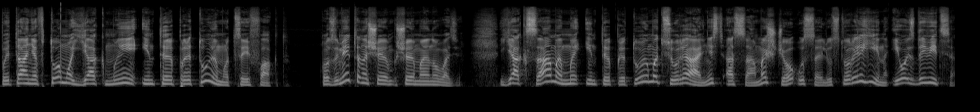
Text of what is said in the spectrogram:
питання в тому, як ми інтерпретуємо цей факт. Розумієте, на що я, що я маю на увазі? Як саме ми інтерпретуємо цю реальність, а саме, що усе людство релігійне? І ось дивіться.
